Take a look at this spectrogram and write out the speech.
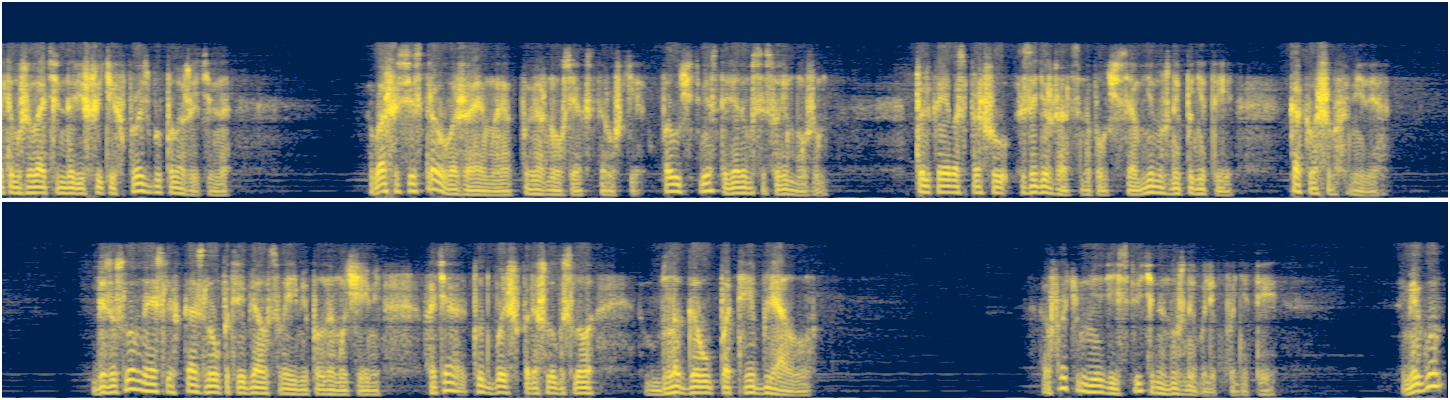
этом желательно решить их просьбы положительно». «Ваша сестра, уважаемая», — повернулся я к старушке, — «получит место рядом со своим мужем. Только я вас прошу задержаться на полчаса, мне нужны понятые. Как ваша фамилия?» Безусловно, я слегка злоупотреблял своими полномочиями, хотя тут больше подошло бы слово «благоупотреблял». Впрочем, мне действительно нужны были понятые. Мигун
